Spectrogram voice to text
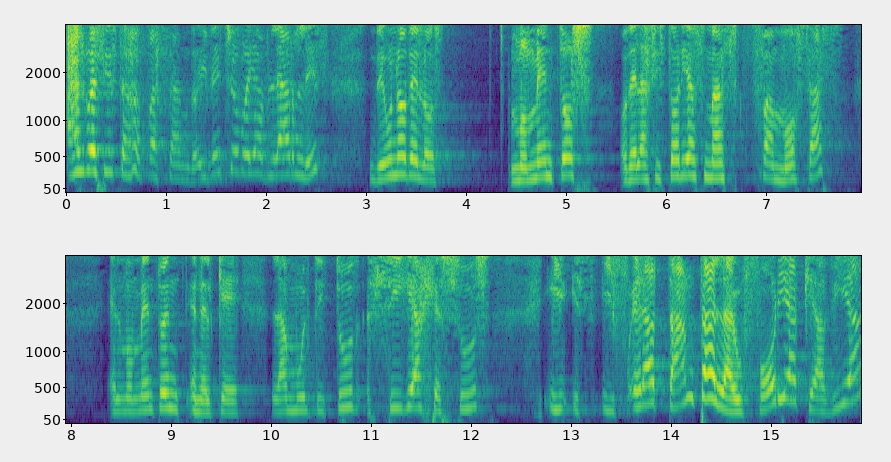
Algo así estaba pasando. Y de hecho voy a hablarles de uno de los momentos o de las historias más famosas, el momento en, en el que la multitud sigue a Jesús y, y, era tanta la euforia que había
